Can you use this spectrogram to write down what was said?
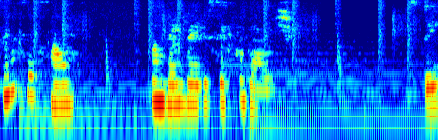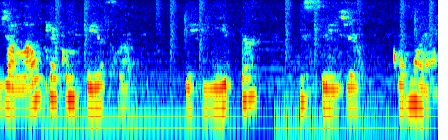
sensação também deve ser fugaz. Seja lá o que aconteça, permita que seja como é.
